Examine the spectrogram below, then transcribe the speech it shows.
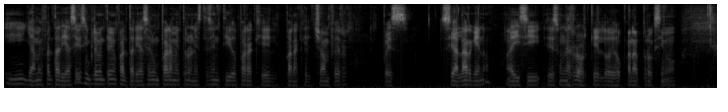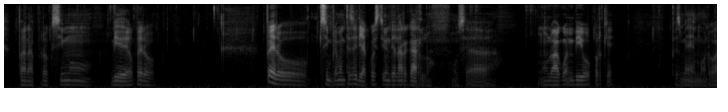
y ya me faltaría así simplemente me faltaría hacer un parámetro en este sentido para que el, para que el chamfer pues se alargue no ahí sí es un error que lo dejo para próximo para próximo video pero pero simplemente sería cuestión de alargarlo. O sea no lo hago en vivo porque pues me demoro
